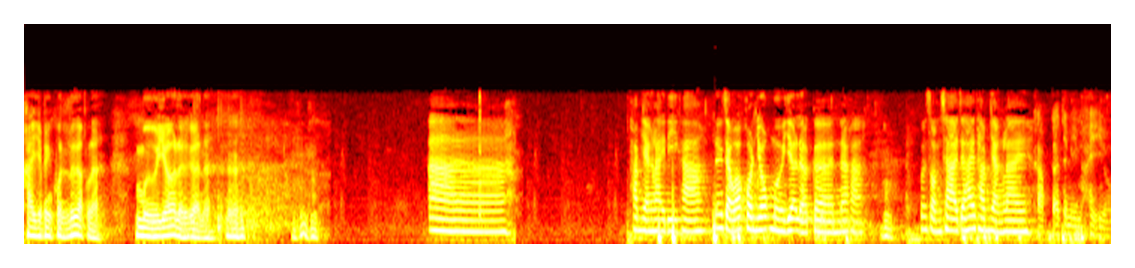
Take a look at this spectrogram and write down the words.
ใครจะเป็นคนเลือกล่ะ มือเยอะเหลือเกินนะอ่า ทำอย่างไรดีคะ เนื่องจากว่าคนยกมือเยอะเหลือเกินนะคะ คุณสมชายจะให้ทำอย่างไร ครับ ก็จะมีไม่อยู่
